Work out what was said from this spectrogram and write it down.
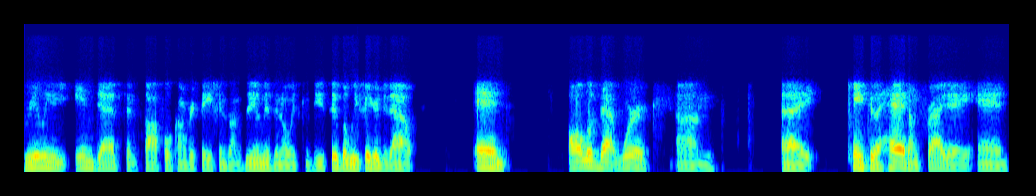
really in depth and thoughtful conversations on Zoom isn't always conducive, but we figured it out. And all of that work um, uh, came to a head on Friday. And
